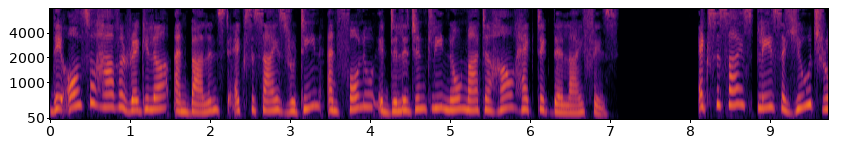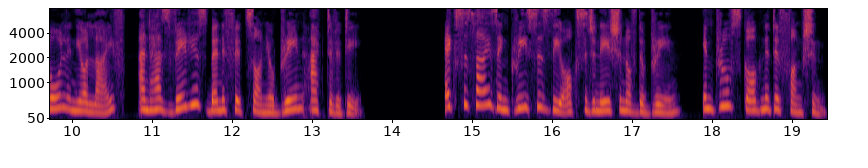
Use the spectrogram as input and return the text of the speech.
They also have a regular and balanced exercise routine and follow it diligently no matter how hectic their life is. Exercise plays a huge role in your life and has various benefits on your brain activity. Exercise increases the oxygenation of the brain, improves cognitive function,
